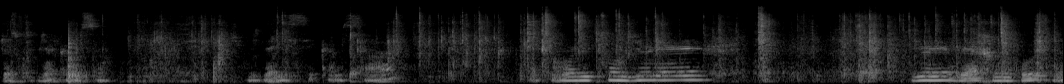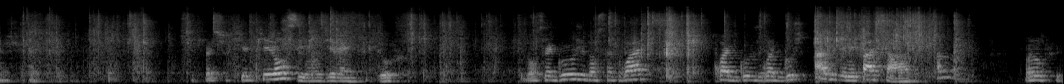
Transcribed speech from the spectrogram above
Je la trouve bien comme ça. J'ai envie de la laisser comme ça. Dans le ton violet, violet, vert, rose. Je. Je sais pas sur quel pied lancer, on dirait plutôt. Dans sa gauche, dans sa droite. Droite, gauche, droite, gauche. Ah, vous n'aimez pas ça. hein. Ah, moi non plus.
